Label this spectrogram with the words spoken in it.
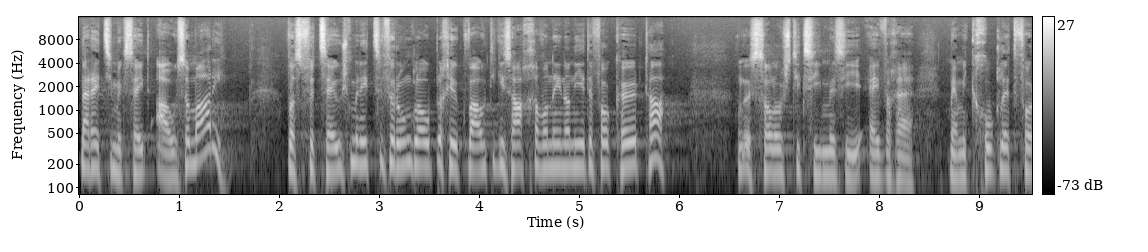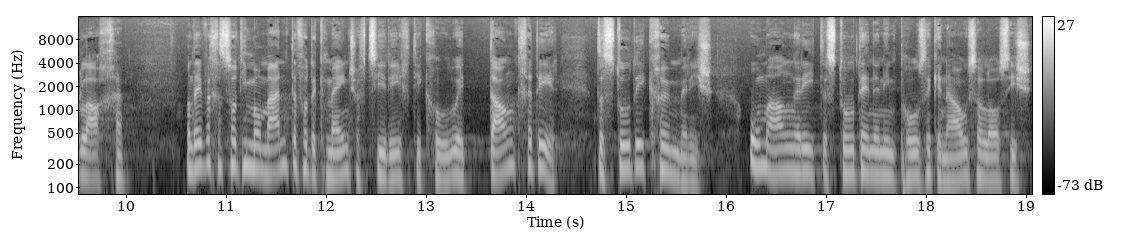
Dann hat sie mir gesagt, also Mari, was erzählst du mir jetzt für unglaubliche und gewaltige Sachen, die ich noch nie davon gehört habe? Und es war so lustig, wir sind einfach, äh, wir haben mich gekugelt vor Lachen. Und einfach so die Momente der Gemeinschaft sind richtig cool. Und ich danke dir, dass du dich kümmerst um andere, dass du diesen Impulsen genauso hörst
